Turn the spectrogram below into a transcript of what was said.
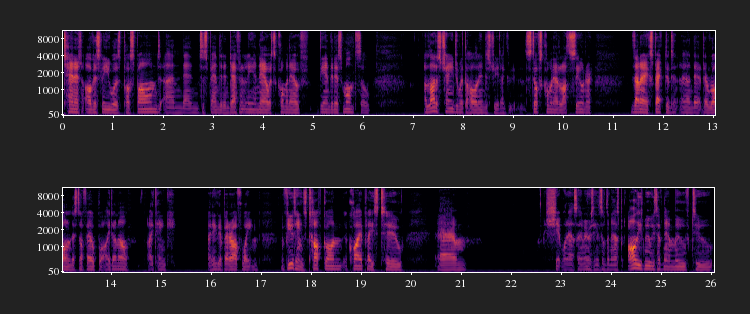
Tenet obviously was postponed and then suspended indefinitely, and now it's coming out the end of this month. So a lot is changing with the whole industry. Like stuff's coming out a lot sooner than I expected, and they're, they're rolling this stuff out. But I don't know. I think I think they're better off waiting. A few things: Top Gun, A Quiet Place Two, um, shit. What else? I remember seeing something else. But all these movies have now moved to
